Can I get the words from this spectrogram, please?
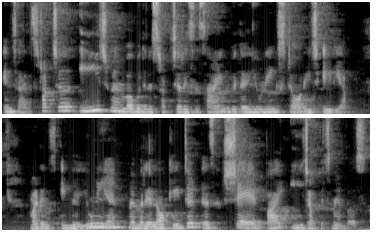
inside a structure, each member within a structure is assigned with a unique storage area. But in, in a union, memory allocated is shared by each of its members.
